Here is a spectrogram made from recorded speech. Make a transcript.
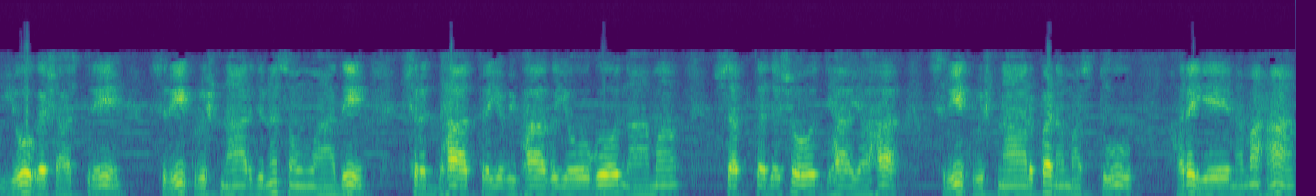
योगशास्त्रे श्रीकृष्णार्जुनसंवादे श्रद्धात्रयविभागयोगो नाम सप्तदशोऽध्यायः. श्रीकृष्णार्पणमस्तु. हरये नमः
